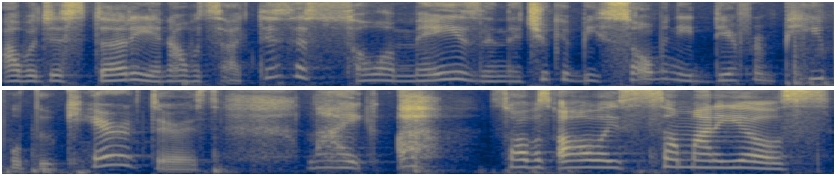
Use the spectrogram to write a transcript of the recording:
I would just study, and I was like, "This is so amazing that you could be so many different people through characters." Like, ah, so I was always somebody else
